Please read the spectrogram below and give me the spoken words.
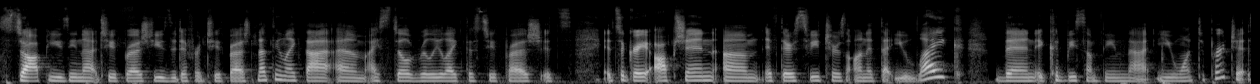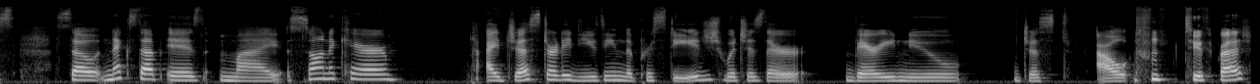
stop using that toothbrush, use a different toothbrush, nothing like that. Um, I still really like this toothbrush. It's it's a great option. Um, if there's features on it that you like, then it could be something that you want to purchase. So next up is my Sonicare. I just started using the Prestige, which is their very new, just out toothbrush,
